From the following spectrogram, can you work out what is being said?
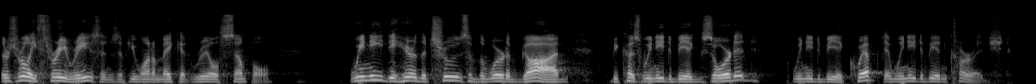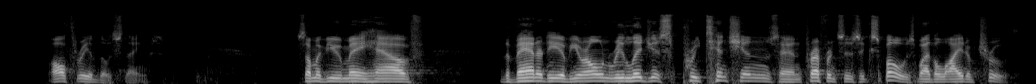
There's really three reasons if you want to make it real simple. We need to hear the truths of the Word of God because we need to be exhorted, we need to be equipped, and we need to be encouraged. All three of those things. Some of you may have the vanity of your own religious pretensions and preferences exposed by the light of truth.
